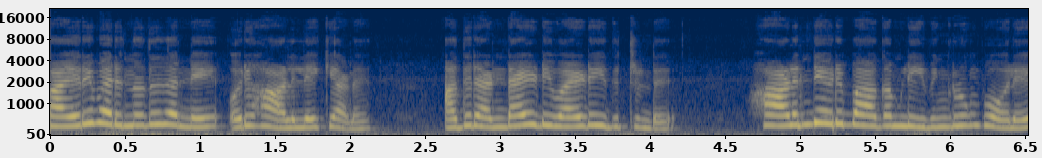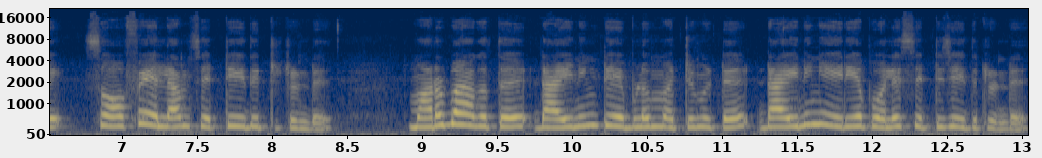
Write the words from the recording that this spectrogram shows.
കയറി വരുന്നത് തന്നെ ഒരു ഹാളിലേക്കാണ്. അത് രണ്ടായി ഡിവൈഡ് ചെയ്തിട്ടുണ്ട്. ഹാളിന്റെ ഒരു ഭാഗം ലിവിംഗ് റൂം പോലെ സോഫയെല്ലാം സെറ്റ് ചെയ്തിട്ടിട്ടുണ്ട്. മറുഭാഗത്ത് ഡൈനിങ് ടേബിളും മറ്റുമിട്ട് ഡൈനിങ് ഏരിയ പോലെ സെറ്റ് ചെയ്തിട്ടുണ്ട്.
